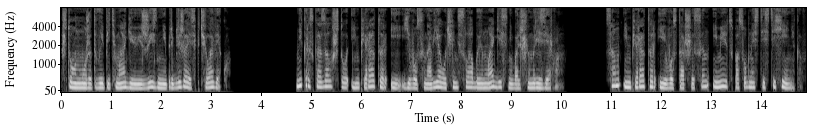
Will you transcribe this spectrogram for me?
Что он может выпить магию из жизни, не приближаясь к человеку? Ник рассказал, что император и его сыновья очень слабые маги с небольшим резервом. Сам император и его старший сын имеют способности стихийников.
